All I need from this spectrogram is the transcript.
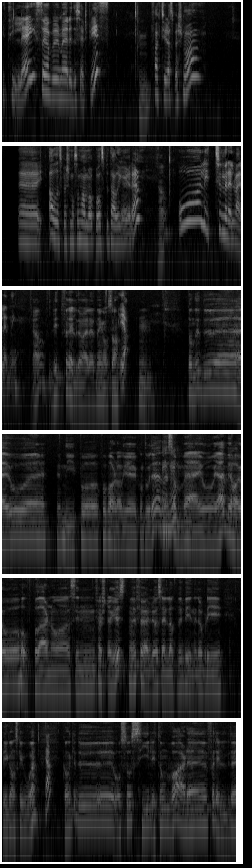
I tillegg så jobber vi med redusert pris, Mm. fakturaspørsmål, eh, alle spørsmål som har med oppholdsbetaling å gjøre, Ja. og litt generell veiledning. ja. Litt foreldreveiledning også. Ja. Mm. Tandi, du eh, er jo eh, ny på, på barnehagekontoret. Det Mhm. samme er jo jeg. Vi har jo holdt på der nå siden 1. august, men vi føler jo selv at vi begynner å bli, bli ganske gode. Ja. Kan ikke du eh, også si litt om hva er det foreldre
